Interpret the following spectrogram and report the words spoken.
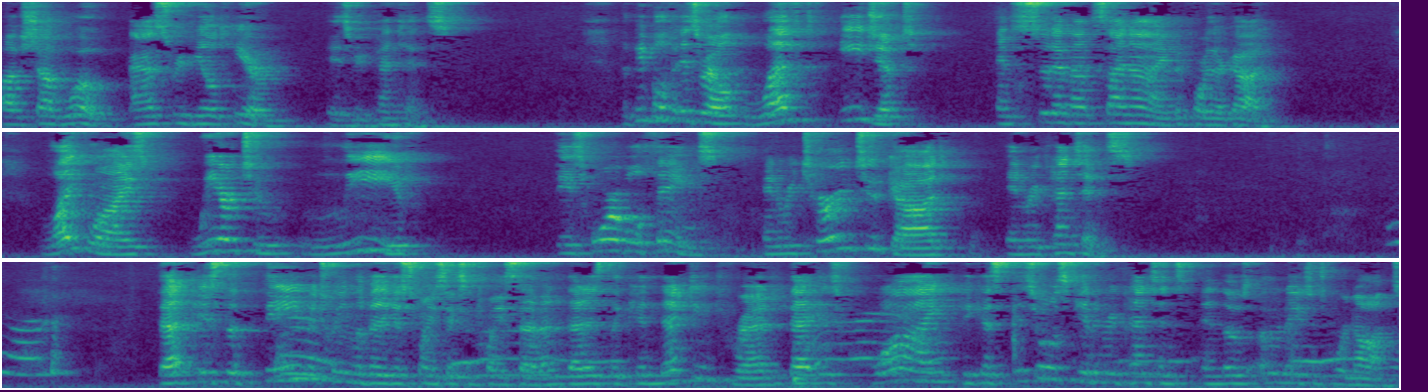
of Shavuot, as revealed here, is repentance? The people of Israel left Egypt and stood at Mount Sinai before their God. Likewise, we are to leave these horrible things and return to God in repentance. That is the theme oh. between Leviticus 26 and 27. That is the connecting thread. That is why, because Israel was given repentance and those other nations were not.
